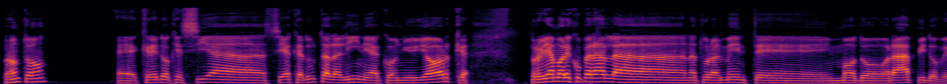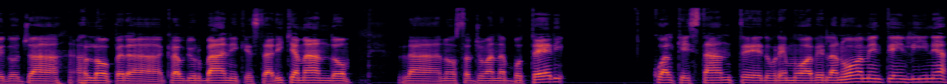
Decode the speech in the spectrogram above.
Pronto? Eh, credo che sia, sia caduta la linea con New York. Proviamo a recuperarla naturalmente in modo rapido, vedo già all'opera Claudio Urbani che sta richiamando la nostra Giovanna Botteri. Qualche istante dovremmo averla nuovamente in linea.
